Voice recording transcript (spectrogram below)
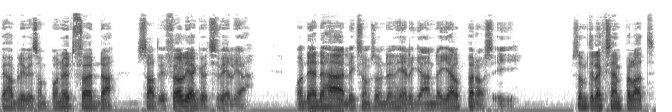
vi har blivit som på nytt födda så att vi följer Guds vilja. Och det är det här liksom som den heliga ande hjälper oss i. Som till exempel att,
